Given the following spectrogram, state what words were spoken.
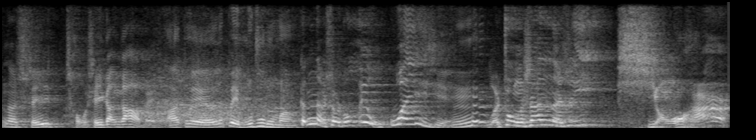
那谁丑谁尴尬呗，啊，对，都备不住吗？跟那事儿都没有关系。嗯我撞衫呢是一小孩儿，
